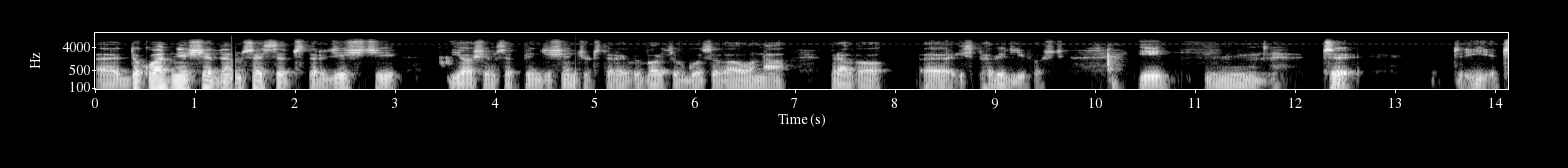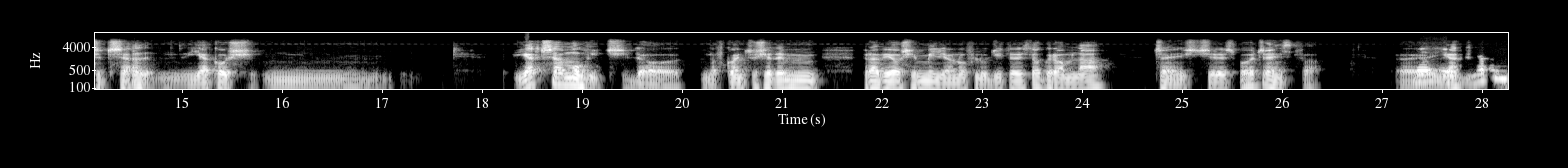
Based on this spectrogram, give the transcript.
E, dokładnie 7 640 i 854 wyborców głosowało na Prawo e, i Sprawiedliwość. I mm, czy, czy, czy trzeba jakoś, mm, jak trzeba mówić do, no w końcu 7, prawie 8 milionów ludzi to jest ogromna część społeczeństwa. No, Jak... Ja bym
